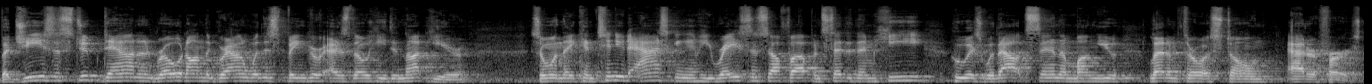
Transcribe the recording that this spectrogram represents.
But Jesus stooped down and wrote on the ground with his finger as though he did not hear. So when they continued asking him, he raised himself up and said to them, He who is without sin among you, let him throw a stone at her first.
